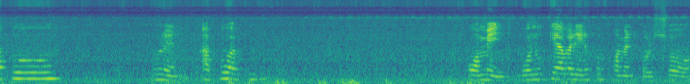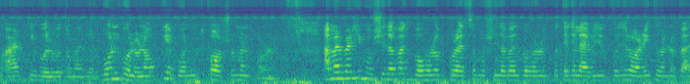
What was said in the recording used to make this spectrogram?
আপু। বলেন, আপু, আপনি? কমেন্ট বনুকে আবার এরকম কমেন্ট করছ, আর কি বলব তোমাদের বোন বলো না, ওকে? বোনকে অসম্মান করো না। আমার বাড়ি মুর্শিদাবাদ, বহরমপুর আছে। মুর্শিদাবাদ, বহরমপুর থেকে লাইভে যুক্ত অনেক ধন্যবাদ।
